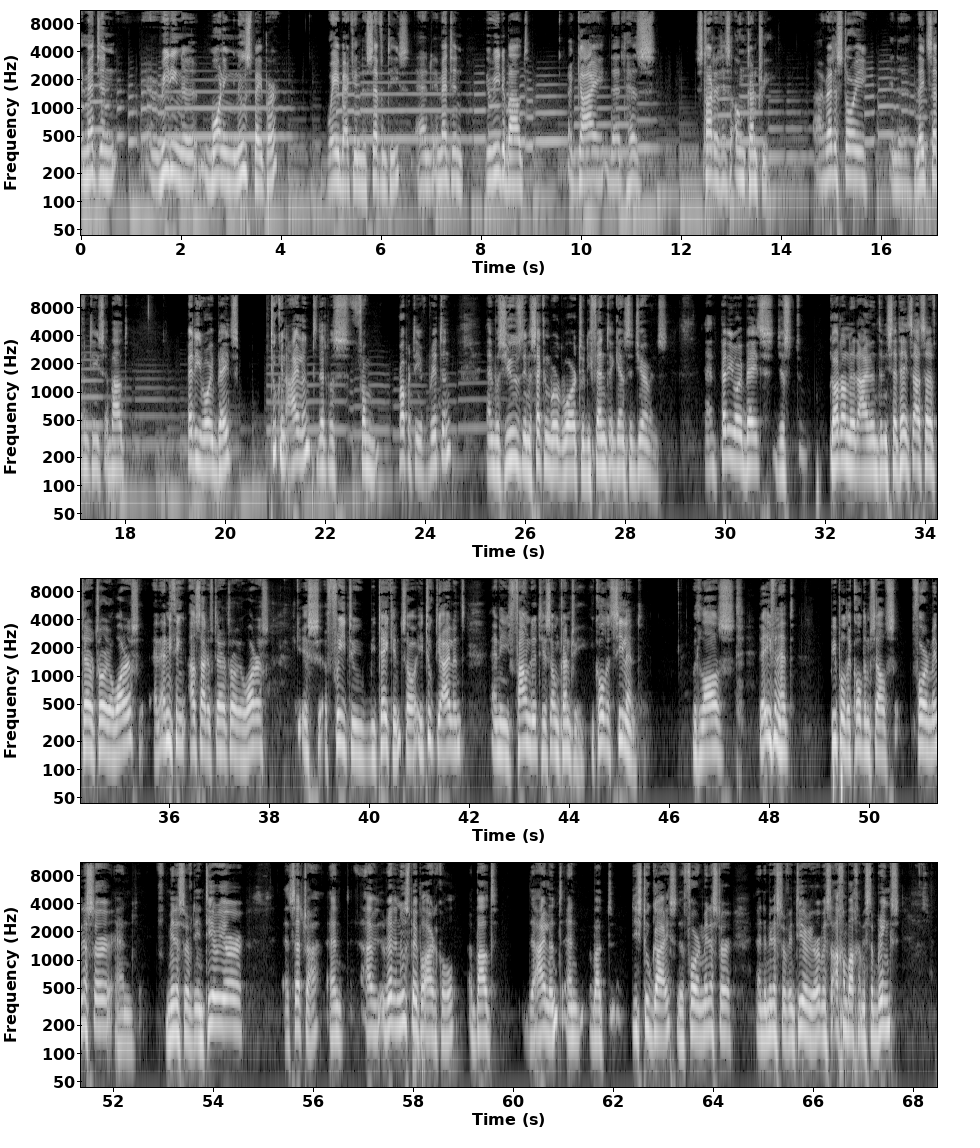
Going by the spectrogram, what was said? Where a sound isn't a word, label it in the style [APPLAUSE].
imagine reading the morning newspaper way back in the 70s and imagine you read about a guy that has started his own country. I read a story in the late 70s about Paddy Roy Bates took an island that was from property of Britain and was used in the Second World War to defend against the Germans. And Paddy Roy Bates just got on that island and he said, Hey, it's outside of territorial waters, and anything outside of territorial waters is free to be taken. So he took the island and he founded his own country. He called it Sealand with laws. They even had people that called themselves foreign minister and minister of the interior, etc. And I read a newspaper article about the island and about these two guys, the foreign minister and the minister of interior, Mr. Achenbach and Mr. Brinks,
